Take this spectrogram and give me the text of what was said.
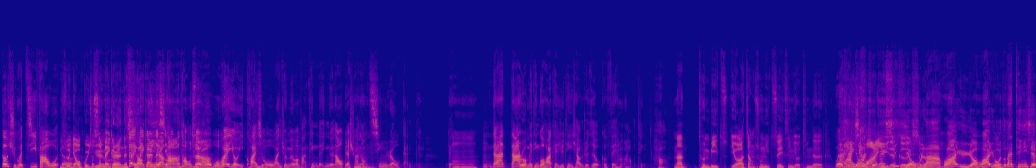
歌曲会激发我的，你说摇滚乐，就是每个人的喜好不每个人的喜好不同，所以我我会有一块是我完全没有办法听的音乐，然后我比较喜欢那种轻柔感的。对，嗯嗯，大家大家如果没听过的话，可以去听一下，我觉得这首歌非常的好听。好，那。屯比有要讲出你最近有听的，我也看一下华语的歌有啦，华语哦，华语我都在听一些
